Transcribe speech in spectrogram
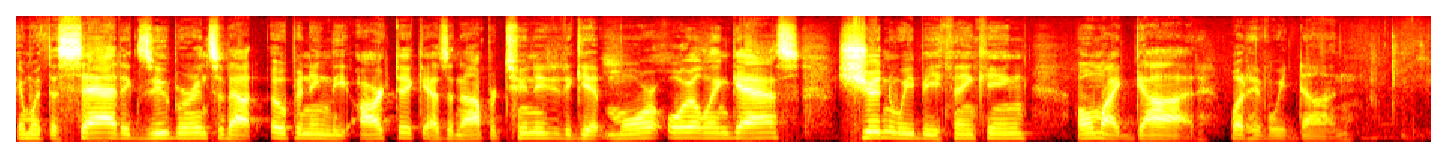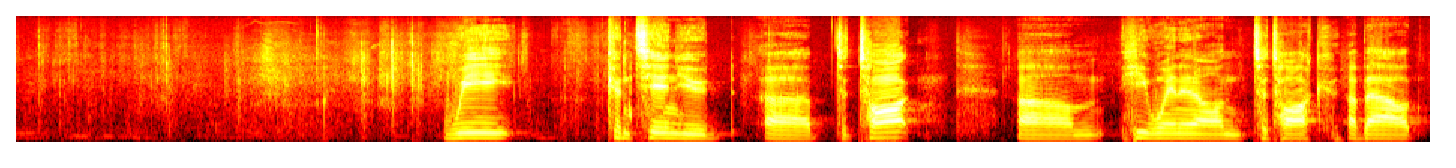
and with the sad exuberance about opening the Arctic as an opportunity to get more oil and gas, shouldn't we be thinking, oh my God, what have we done? We continued uh, to talk. Um, he went on to talk about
